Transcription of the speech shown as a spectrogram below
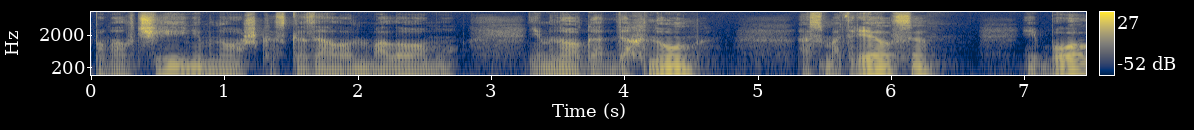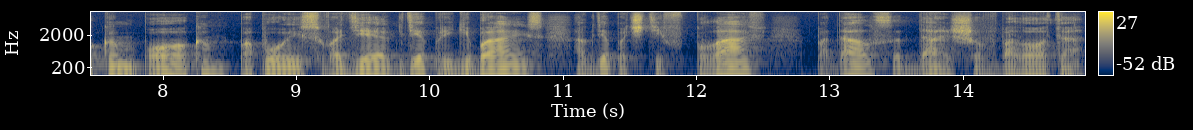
помолчи немножко», — сказал он малому. Немного отдохнул, осмотрелся и боком-боком по пояс в воде, где пригибаясь, а где почти вплавь, подался дальше в болото,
